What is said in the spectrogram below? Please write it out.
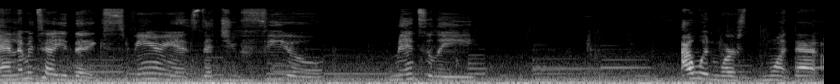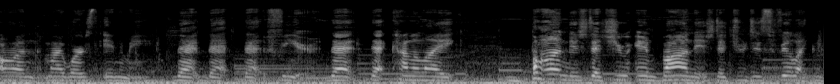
and let me tell you the experience that you feel mentally I wouldn't worst, want that on my worst enemy. That that that fear, that that kind of like bondage that you're in bondage that you just feel like you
